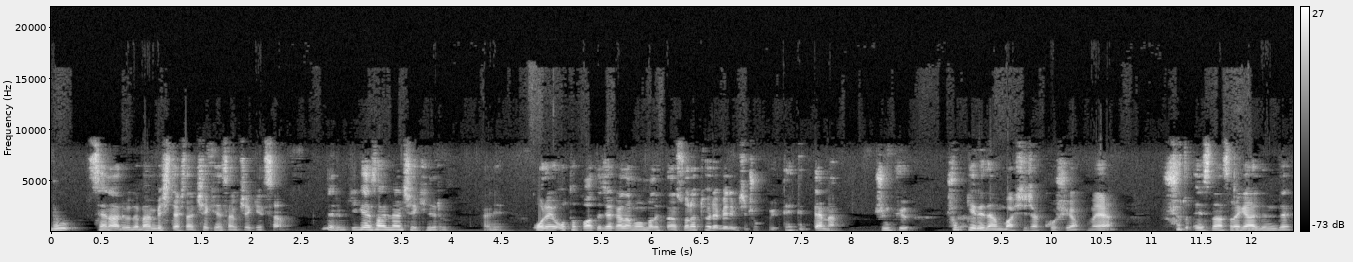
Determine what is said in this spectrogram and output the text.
bu senaryoda ben Beşiktaş'tan çekinsem çekinsem derim ki Gezal'den çekinirim. Hani oraya o topu atacak adam olmadıktan sonra Töre benim için çok büyük tehdit demem. Çünkü çok geriden başlayacak koşu yapmaya. Şut esnasına geldiğinde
